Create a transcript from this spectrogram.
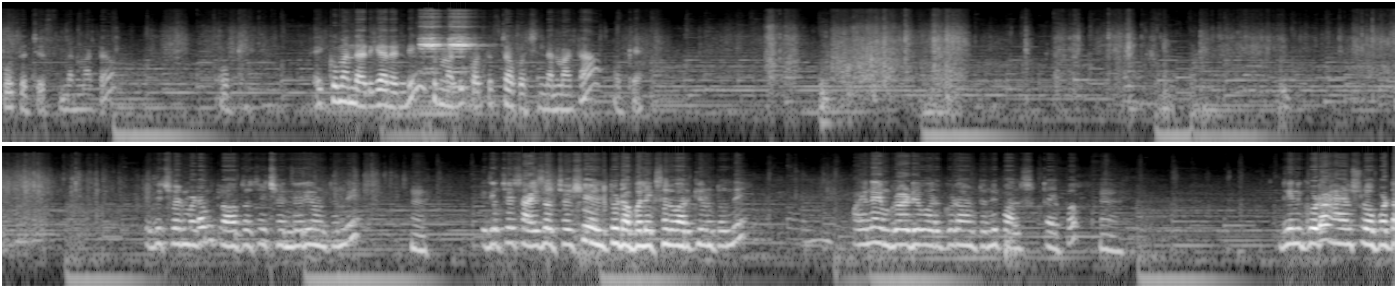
ఫోర్త్ వచ్చేస్తుంది అనమాట ఓకే ఎక్కువ మంది అడిగారండి. ఇప్పుడు మళ్ళీ కొత్త స్టాక్ వచ్చిందనమాట ఓకే ఇది చూడండి మేడం క్లాత్ వచ్చి చందేరి ఉంటుంది. హ్మ్. ఇది వచ్చే సైజ్ వచ్చేసి ఎల్ టు డబల్ ఎక్స్ఎల్ వరకు ఉంటుంది. పైన ఎంబ్రాయిడరీ వర్క్ కూడా ఉంటుంది పల్స్ టైప్ హ్మ్. దీనికి కూడా హ్యాండ్స్ లోపట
